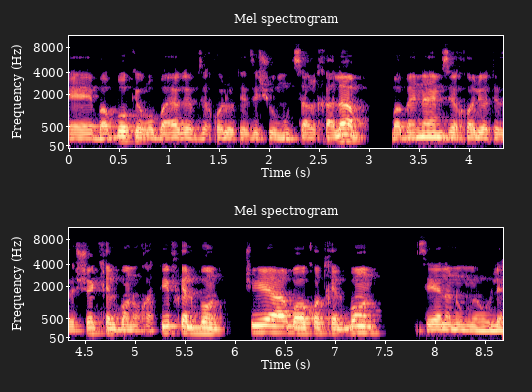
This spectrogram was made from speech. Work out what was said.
אה, בבוקר או בערב זה יכול להיות איזשהו מוצר חלב, בביניים זה יכול להיות איזה שק חלבון או חטיף חלבון, שיהיה ארבע ארוחות חלבון, זה יהיה לנו מעולה.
